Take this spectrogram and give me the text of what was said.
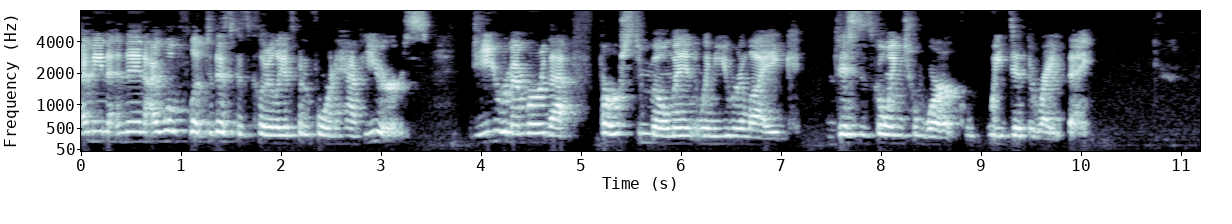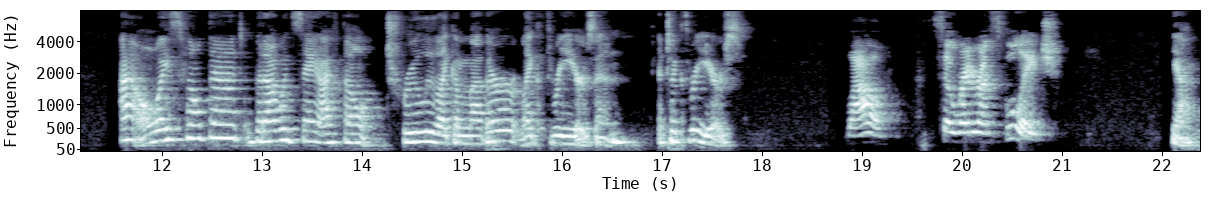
I mean, and then I will flip to this because clearly it's been four and a half years. Do you remember that first moment when you were like, this is going to work? We did the right thing? I always felt that, but I would say I felt truly like a mother like three years in. It took three years. Wow. So, right around school age. Yeah.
